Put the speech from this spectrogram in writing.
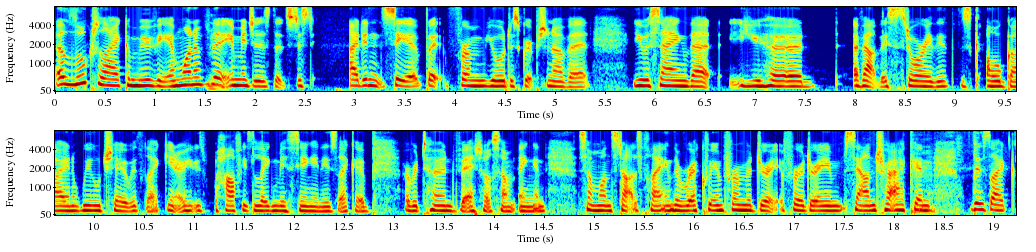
it looked like a movie. And one of Mm. the images that's just, I didn't see it, but from your description of it, you were saying that you heard about this story this old guy in a wheelchair with like you know he's half his leg missing and he's like a, a returned vet or something and someone starts playing the requiem from a dream for a dream soundtrack and there's like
